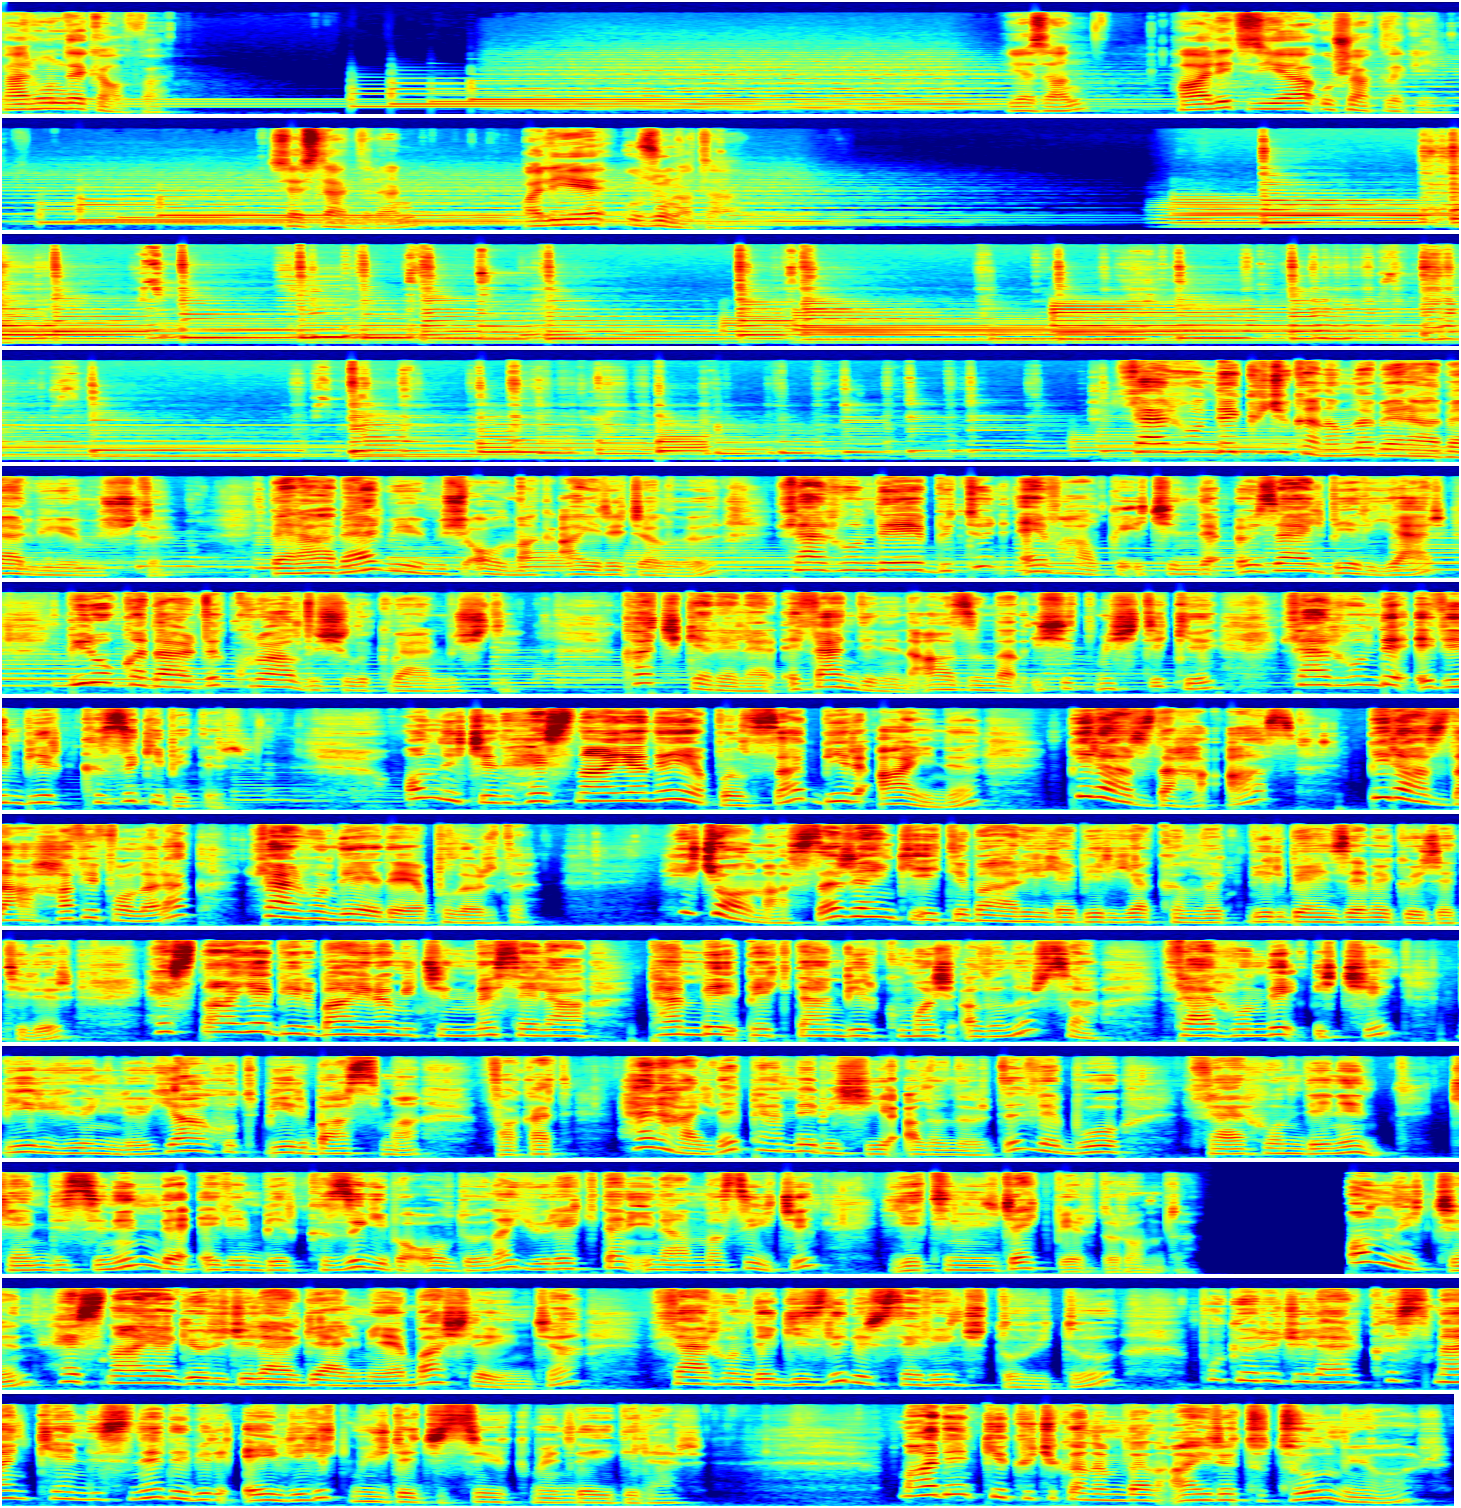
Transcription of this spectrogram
Ferhunde Kalfa. Yazan Halit Ziya Uşaklıgil. Seslendiren Aliye Uzunata hanımla beraber büyümüştü. Beraber büyümüş olmak ayrıcalığı Ferhunde'ye bütün ev halkı içinde özel bir yer, bir o kadar da kural dışılık vermişti. Kaç kereler efendinin ağzından işitmişti ki Ferhunde evin bir kızı gibidir. Onun için Hesna'ya ne yapılsa bir aynı, biraz daha az, biraz daha hafif olarak Ferhunde'ye de yapılırdı. Hiç olmazsa renk itibariyle bir yakınlık, bir benzeme gözetilir. Hesna'ya bir bayram için mesela pembe ipekten bir kumaş alınırsa, Ferhunde için bir yünlü yahut bir basma fakat herhalde pembe bir şey alınırdı ve bu Ferhunde'nin kendisinin de evin bir kızı gibi olduğuna yürekten inanması için yetinilecek bir durumdu. Onun için Hesna'ya görücüler gelmeye başlayınca Ferhunde gizli bir sevinç duydu. Bu görücüler kısmen kendisine de bir evlilik müjdecisi hükmündeydiler. Madem ki küçük hanımdan ayrı tutulmuyor,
